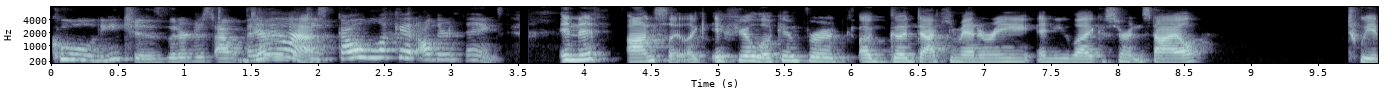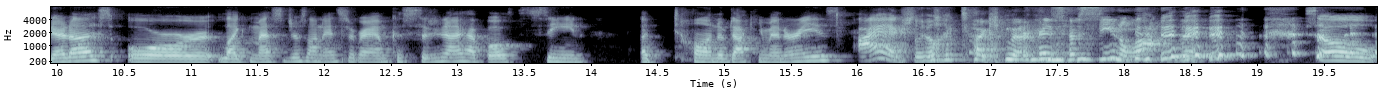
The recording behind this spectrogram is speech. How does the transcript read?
cool niches that are just out there. Yeah. Just go look at other things. And if honestly, like if you're looking for a good documentary and you like a certain style, tweet at us or like message us on Instagram because Sydney and I have both seen a ton of documentaries. I actually like documentaries. I've seen a lot of them. so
